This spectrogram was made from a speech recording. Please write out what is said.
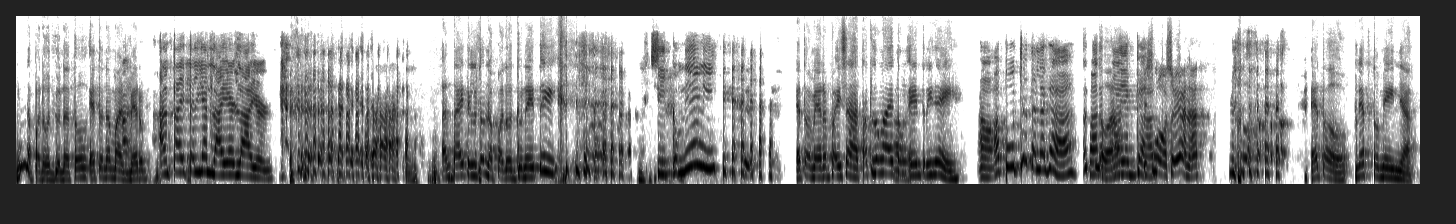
Hmm, napanood ko na to. Ito naman, meron, Ang title yan, Liar Liar. ang title nito, napanood ko na ito eh. Sitcom na yan eh. Ito, meron pa isa. Tatlo nga itong entry niya eh. Oh, ah, putya talaga ha. Parang ah. payag ka. Ismoso yan, ha? Ito, kleptomaniac.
